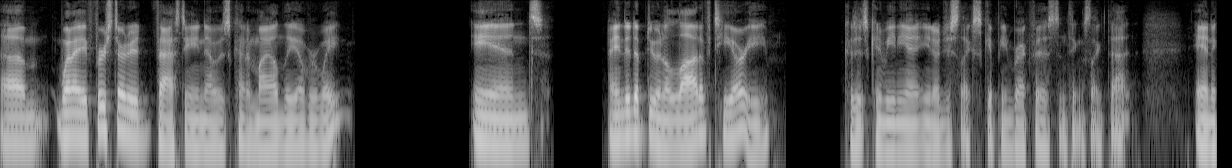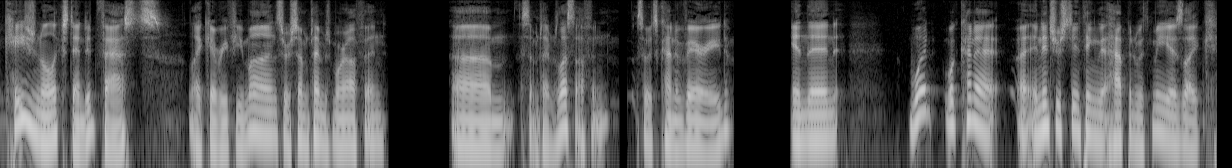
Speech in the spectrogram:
um, when I first started fasting, I was kind of mildly overweight. And I ended up doing a lot of TRE because it's convenient, you know, just like skipping breakfast and things like that. And occasional extended fasts like every few months or sometimes more often, um, sometimes less often. So it's kind of varied. And then what what kind of uh, an interesting thing that happened with me is like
